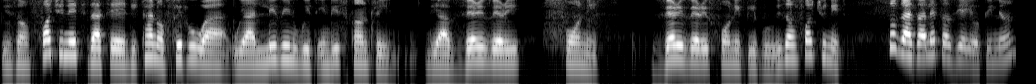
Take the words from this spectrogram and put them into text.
It's unfortunate that uh, the kind of people we are, we are living with in this country, they are very, very funny. Very, very funny people. It's unfortunate. So guys, uh, let us hear your opinion.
